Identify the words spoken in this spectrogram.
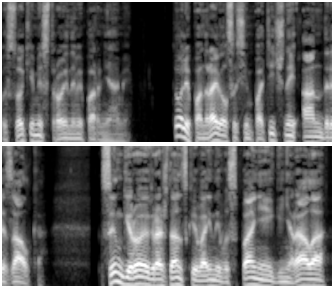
высокими стройными парнями. Толе понравился симпатичный Андре Залка, сын героя гражданской войны в Испании генерала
